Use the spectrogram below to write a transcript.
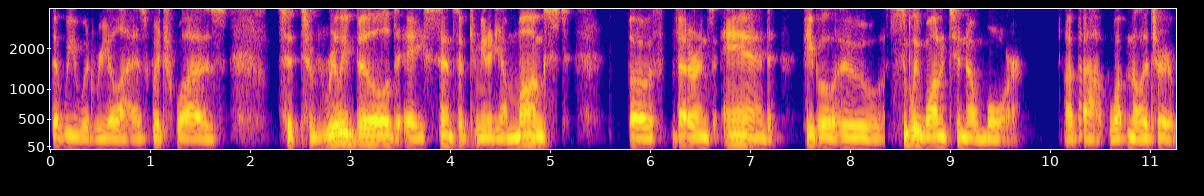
that we would realize, which was to to really build a sense of community amongst both veterans and people who simply wanted to know more about what military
